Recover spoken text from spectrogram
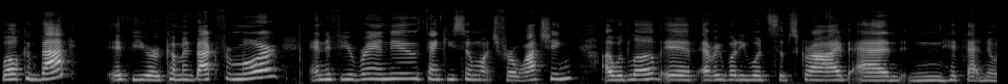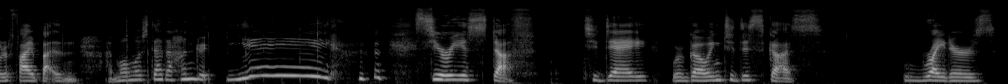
Welcome back if you're coming back for more. And if you're brand new thank you so much for watching. I would love if everybody would subscribe and hit that notify button. I'm almost at 100 yay! Serious stuff. Today we're going to discuss writer's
